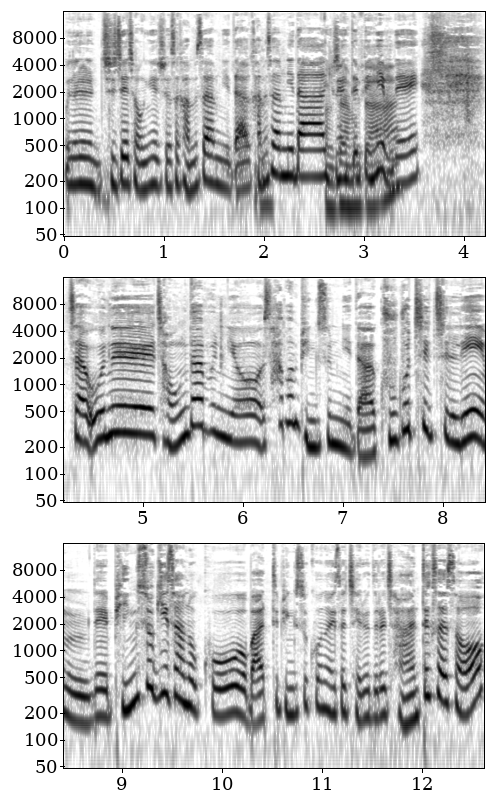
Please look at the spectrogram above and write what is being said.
오늘 주제 정리해 주셔서 감사합니다. 감사합니다. 김현 감사합니다. 대표님. 네. 자, 오늘 정답은요. 4번 빙수입니다. 9977님. 네, 빙수기 사놓고 마트 빙수 코너에서 재료들을 잔뜩 사서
